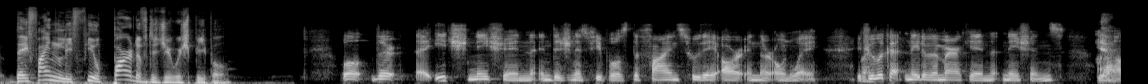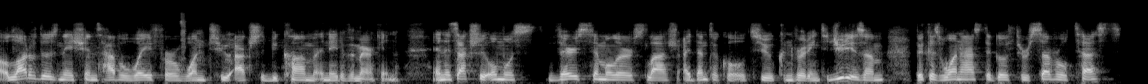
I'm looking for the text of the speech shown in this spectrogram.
uh, they finally feel part of the Jewish people. Well, there, each nation, indigenous peoples, defines who they are in their own way. If right. you look at Native American nations, yeah. uh, a lot of those nations have a way for one to actually become a Native American, and it's actually almost very similar slash identical to converting to Judaism because one has to go through several tests,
